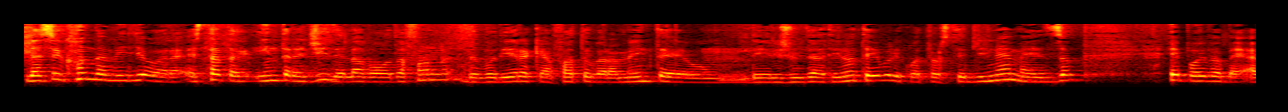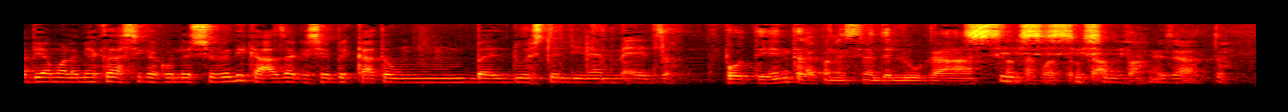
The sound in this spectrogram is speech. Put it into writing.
la seconda migliore è stata in 3G della Vodafone, devo dire che ha fatto veramente un, dei risultati notevoli, 4 stelline e mezzo. E poi vabbè abbiamo la mia classica connessione di casa che si è beccata un bel 2 stelline e mezzo. Potente la connessione del Luca 64K. Sì, sì, sì, esatto.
